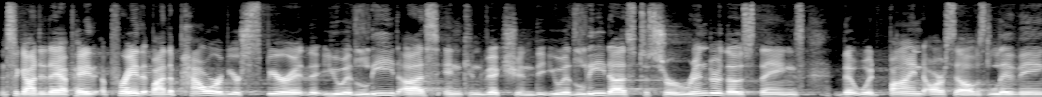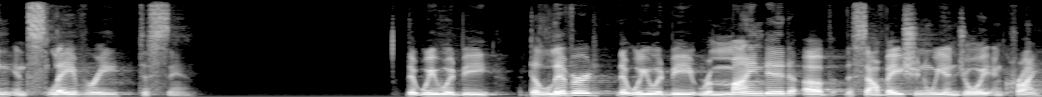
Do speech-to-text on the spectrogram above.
And so, God, today I pray, I pray, that by the power of your Spirit, that you would lead us in conviction, that you would lead us to surrender those things that would find ourselves living in slavery to sin. That we would be delivered, that we would be reminded of the salvation we enjoy in Christ.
